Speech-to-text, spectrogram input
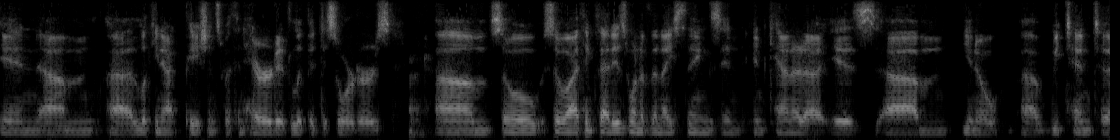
in um, uh, looking at patients with inherited lipid disorders. Um, so so I think that is one of the nice things in, in Canada is um, you know uh, we tend to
